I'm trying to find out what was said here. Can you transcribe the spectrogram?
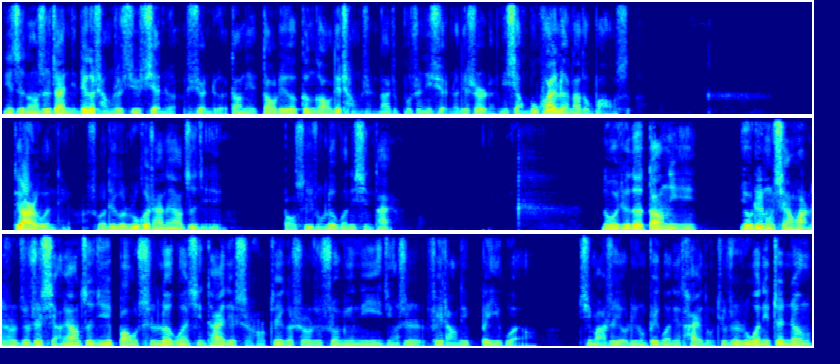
你只能是在你这个城市去选择选择。当你到了一个更高的城市，那就不是你选择的事了。你想不快乐，那都不好使。第二个问题啊，说这个如何才能让自己保持一种乐观的心态？那我觉得，当你有这种想法的时候，就是想让自己保持乐观心态的时候，这个时候就说明你已经是非常的悲观啊。起码是有这种悲观的态度，就是如果你真正，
